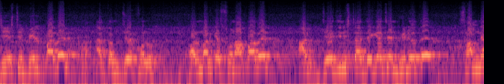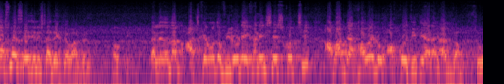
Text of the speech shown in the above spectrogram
GST bill পাবেন একদম যে কোনো হলমার্কে সোনা পাবেন আর যে জিনিসটা দেখেছেন ভিডিওতে সামনে আসলে সেই জিনিসটা দেখতে পারবেন। ওকে তাহলে দাদা আজকের মতো ভিডিওটা এখানেই শেষ করছি। আবার দেখা হবে অক্ষয় তৃতীয়ার একদম। শুভ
